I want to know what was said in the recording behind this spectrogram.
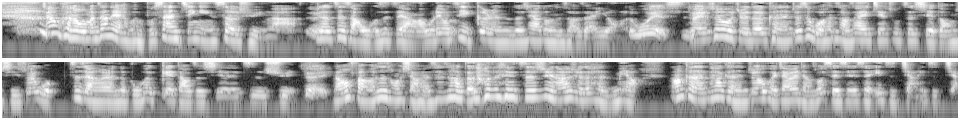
就可能我们真的也很不善经营社群啦，就至少我是这样啦。我连我自己个人的现在都很少在用了。我也是。对，所以我觉得可能就是我很少在接触这些东西，所以我自然而然的不会 get 到这些资讯。对。然后反而是从小孩身上得到这些资讯，然后觉得很妙。然后可能他可能就会回家会讲说谁谁谁一直讲一直讲。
